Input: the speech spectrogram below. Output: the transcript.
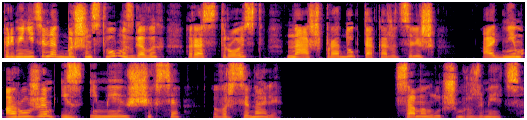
Применительно к большинству мозговых расстройств наш продукт окажется лишь одним оружием из имеющихся в арсенале. Самым лучшим, разумеется,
